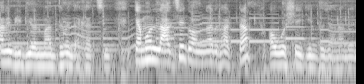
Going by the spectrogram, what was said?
আমি ভিডিওর মাধ্যমে দেখাচ্ছি। কেমন লাগছে গঙ্গার ঘাটটা, অবশ্যই কিন্তু জানাবেন।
